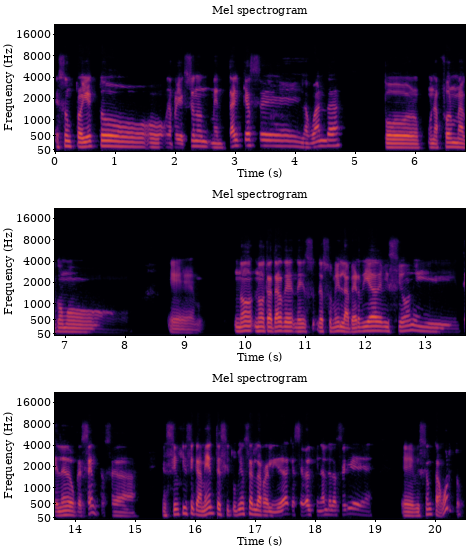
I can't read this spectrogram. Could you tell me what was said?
es un proyecto o una proyección mental que hace la Wanda por una forma como eh, no, no, tratar de, de, asumir la pérdida de visión y tenerlo presente. O sea, en sí físicamente, si tú piensas en la realidad que se ve al final de la serie, eh, Visión está muerto.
